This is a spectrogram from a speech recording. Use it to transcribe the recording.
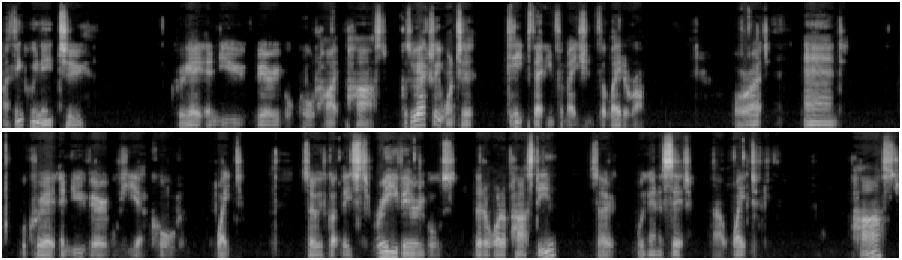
I think we need to create a new variable called height passed because we actually want to keep that information for later on. Alright, and we'll create a new variable here called weight. So we've got these three variables that are what are passed in. So we're going to set uh, weight passed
